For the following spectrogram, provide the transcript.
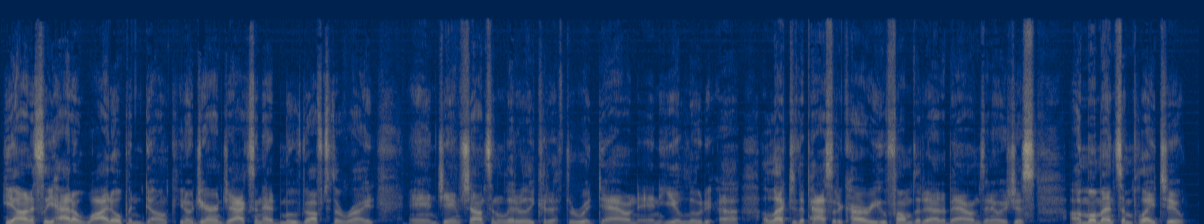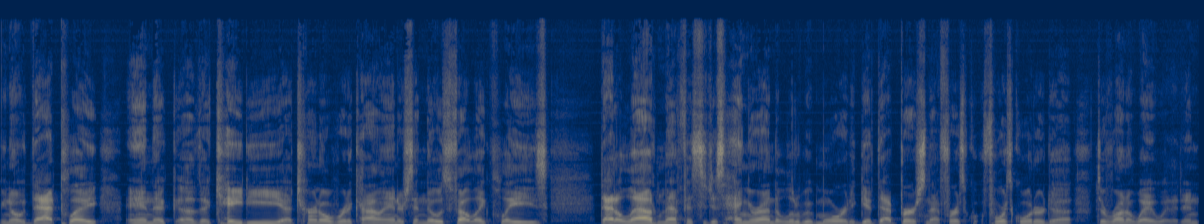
he honestly had a wide open dunk. You know, Jaren Jackson had moved off to the right, and James Johnson literally could have threw it down, and he eluded, uh, elected the pass to Kyrie, who fumbled it out of bounds, and it was just a momentum play too. You know, that play and the uh, the KD uh, turnover to Kyle Anderson, those felt like plays that allowed Memphis to just hang around a little bit more to get that burst in that first fourth quarter to to run away with it. And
